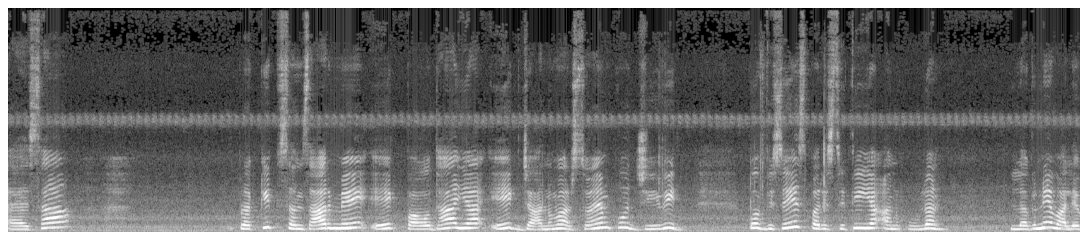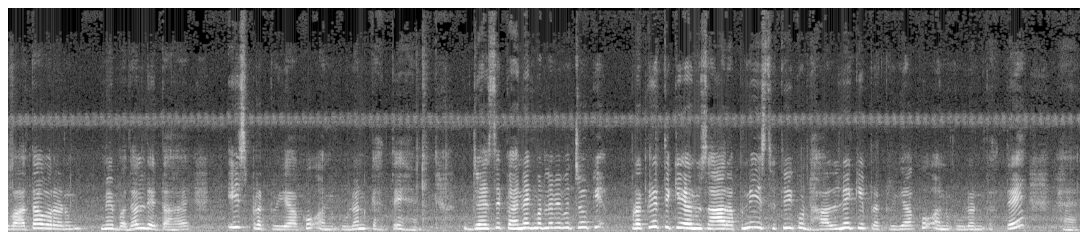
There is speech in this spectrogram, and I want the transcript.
ऐसा प्रकृति संसार में एक पौधा या एक जानवर स्वयं को जीवित व विशेष परिस्थिति या अनुकूलन लगने वाले वातावरण में बदल देता है, इस प्रक्रिया को अनुकूलन कहते हैं। जैसे कहने का मतलब है बच्चों कि प्रकृति के अनुसार अपनी स्थिति को ढालने की प्रक्रिया को अनुकूलन कहते हैं।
